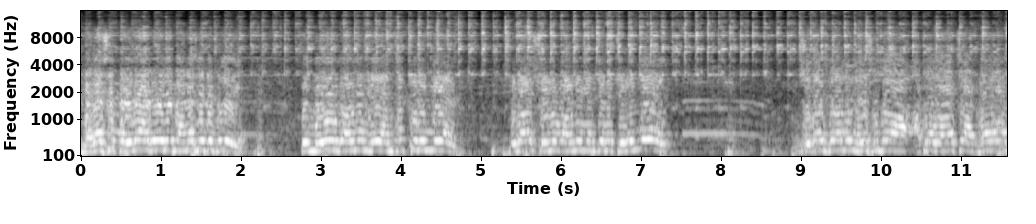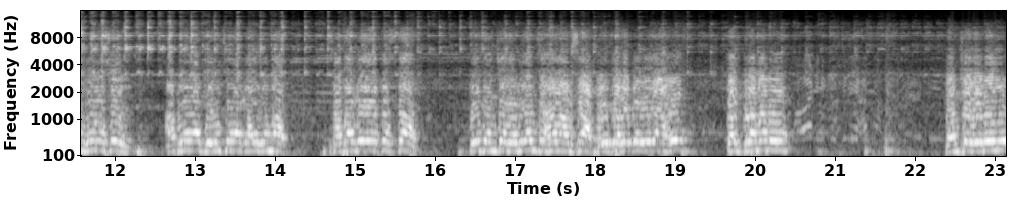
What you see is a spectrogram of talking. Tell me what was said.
मगाशी पहिले आगळे जे बाणाचे टोपले ते मयूर गावणे हे यांचे चिरंजीव आहेत. सुभाष सोनू गावणे यांचे हे चिरंजीव आहेत. सुभाष गावणे हे सुद्धा आपल्या वयाच्या अठराव्या वर्षापासून आपल्या या देवीच्या या कार्यक्रमात सहभागी होत असतात. ते त्यांच्या वडिलांचा हा वारसा पुढे चालू केलेला आहे. त्याचप्रमाणे त्यांचे वडील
